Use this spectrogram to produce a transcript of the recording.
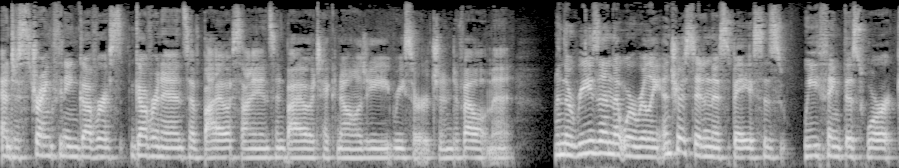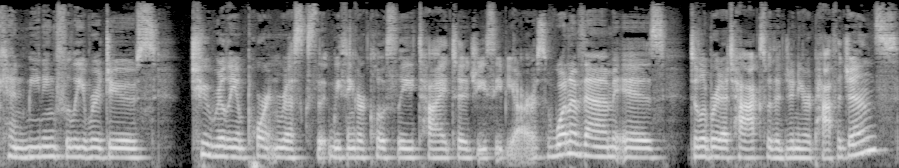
and to strengthening gov- governance of bioscience and biotechnology research and development. And the reason that we're really interested in this space is we think this work can meaningfully reduce two really important risks that we think are closely tied to GCBRs. One of them is deliberate attacks with engineered pathogens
